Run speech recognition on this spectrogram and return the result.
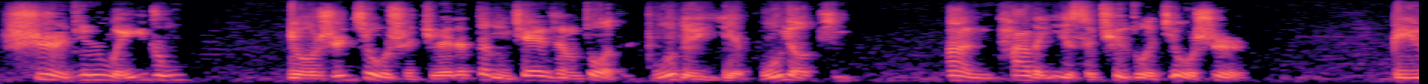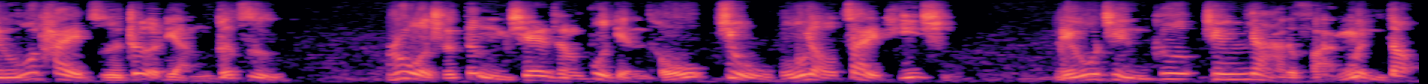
视君为忠，有时就是觉得邓先生做的不对，也不要提，按他的意思去做就是。比如“太子”这两个字，若是邓先生不点头，就不要再提起。刘进哥惊讶的反问道：“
